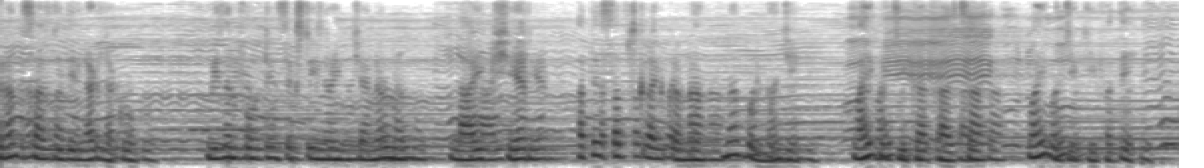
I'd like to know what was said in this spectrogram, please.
ਗ੍ਰੰਥ ਸਾਹਿਬ ਜੀ ਦੇ ਲੜ ਲੱਗੋ। ਵਿਜ਼ਨ 1469 ਚੈਨਲ ਨੂੰ ਲਾਈਕ ਸ਼ੇਅਰ ਅਤੇ ਸਬਸਕ੍ਰਾਈਬ ਕਰਨਾ ਨਾ ਭੁੱਲਣਾ ਜੀ। ਵਾਹਿਗੁਰੂ ਜੀ ਕਾ ਖਾਲਸਾ, ਵਾਹਿਗੁਰੂ ਜੀ ਕੀ ਫਤਿਹ।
